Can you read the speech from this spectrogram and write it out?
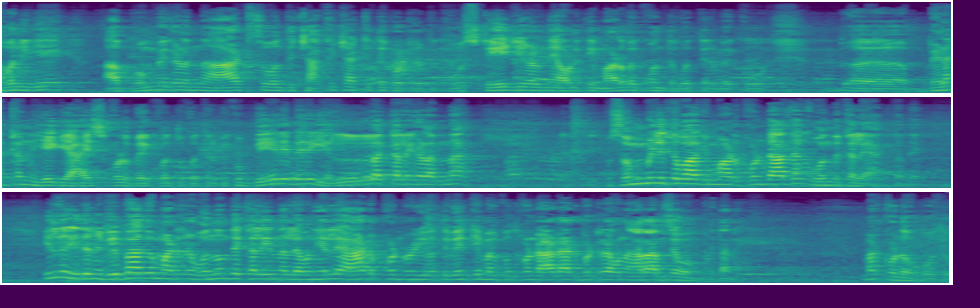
ಅವನಿಗೆ ಆ ಬೊಂಬೆಗಳನ್ನು ಆಡಿಸುವಂಥ ಚಾಕಚಾಕ್ಯತೆ ಕೊಟ್ಟಿರಬೇಕು, ಸ್ಟೇಜ್ಗಳನ್ನ ಯಾವ ರೀತಿ ಮಾಡಬೇಕು ಅಂತ ಗೊತ್ತಿರಬೇಕು ಬೆಳಕನ್ನು ಹೇಗೆ ಆಯಿಸ್ಕೊಳ್ಬೇಕು ಅಂತ ಗೊತ್ತಿರಬೇಕು, ಬೇರೆ ಬೇರೆ ಎಲ್ಲ ಕಲೆಗಳನ್ನು ಸಮ್ಮಿಳಿತವಾಗಿ ಮಾಡಿಕೊಂಡಾದಾಗ ಒಂದು ಕಲೆ ಆಗ್ತದೆ. ಇಲ್ಲದ್ರೆ ಇದನ್ನು ವಿಭಾಗ ಮಾಡಿದ್ರೆ ಒಂದೊಂದೇ ಕಲೆಯಲ್ಲಿ ಅವನು ಎಲ್ಲೇ ಆಡಿಕೊಂಡ್ರು ಇವತ್ತು ವೇದಿಕೆ ಮೇಲೆ ಕುತ್ಕೊಂಡು ಆಡಾಡ್ಬಿಟ್ರೆ ಅವನು ಆರಾಮ್ಸೆ ಹೋಗ್ಬಿಡ್ತಾನೆ. ಮಾಡ್ಕೊಂಡು ಹೋಗ್ಬೋದು.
